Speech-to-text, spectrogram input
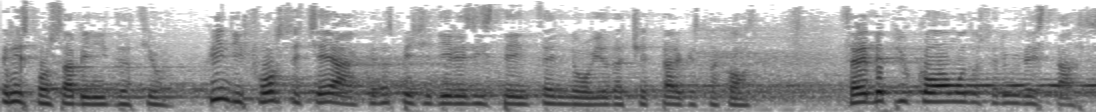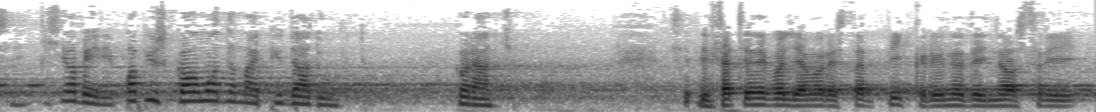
responsabilizzazione. Quindi forse c'è anche una specie di resistenza in noi ad accettare questa cosa. Sarebbe più comodo se lui restasse. Dice va bene, un po' più scomodo ma è più da adulto. Coraggio. Sì, infatti noi vogliamo restare piccoli, uno dei nostri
